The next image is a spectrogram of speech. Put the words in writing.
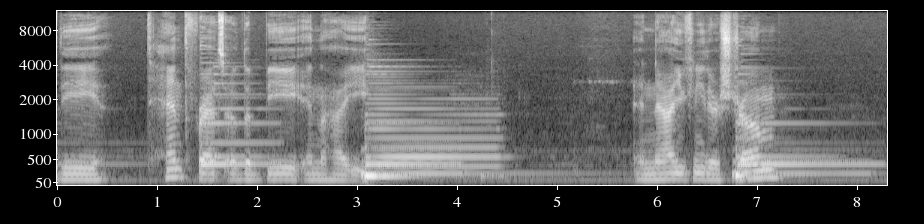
the 10th frets of the B and the high E. And now you can either strum,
